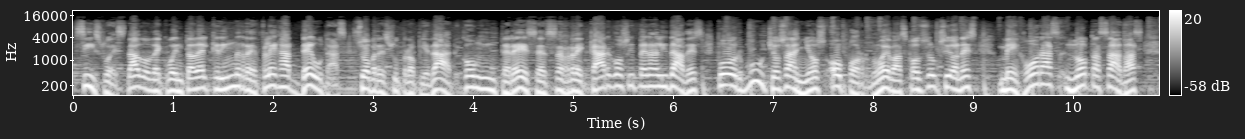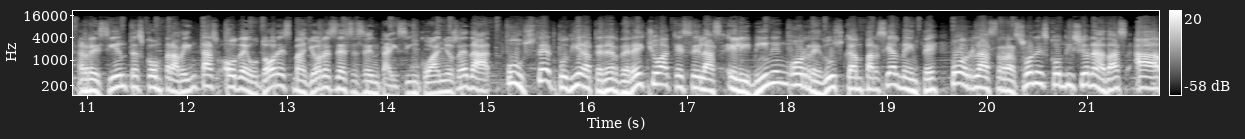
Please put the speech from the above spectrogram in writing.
Si su estado de cuenta del CRIM refleja deudas sobre su propiedad con intereses, recargos y penalidades por muchos años o por nuevas construcciones, mejoras no tasadas, recientes compraventas o deudores mayores de 65 años de edad, usted pudiera tener derecho a que se las eliminen o reduzcan parcialmente por las razones condicionadas a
